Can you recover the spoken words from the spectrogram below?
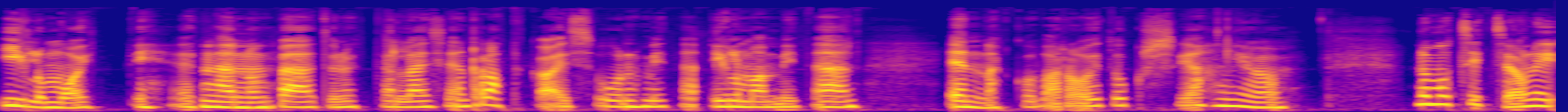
ilmoitti, että hän Mm. on päätynyt tällaiseen ratkaisuun mitä, ilman mitään ennakkovaroituksia. Joo. No mutta sitten se oli,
